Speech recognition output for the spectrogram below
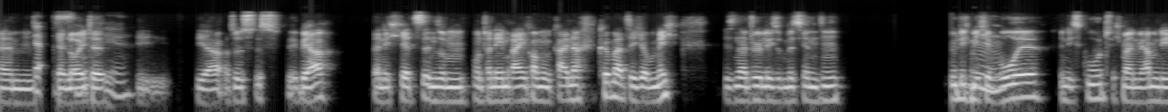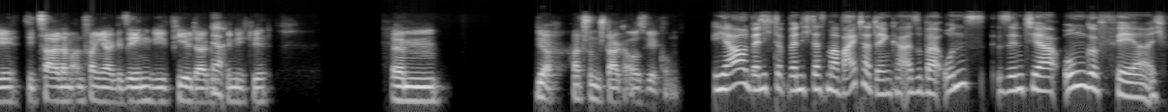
ähm, der Leute. die, ja, also es ist, ja, wenn ich jetzt in so einem Unternehmen reinkomme und keiner kümmert sich um mich, ist natürlich so ein bisschen, hm, fühle ich mich mhm. hier wohl, finde ich es gut. Ich meine, wir haben die, die Zahlen am Anfang ja gesehen, wie viel da gekündigt ja. wird. Ähm, ja, hat schon starke Auswirkungen. Ja, und wenn ich, wenn ich das mal weiterdenke, also bei uns sind ja ungefähr, ich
